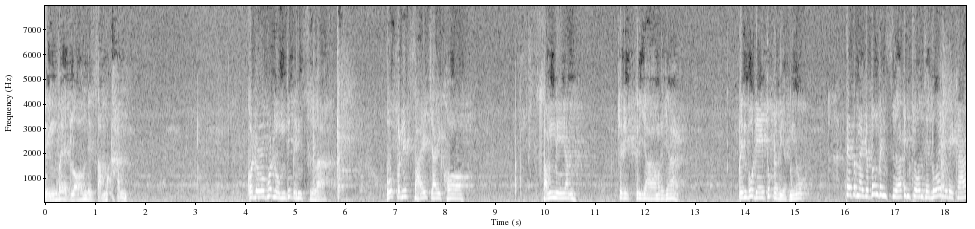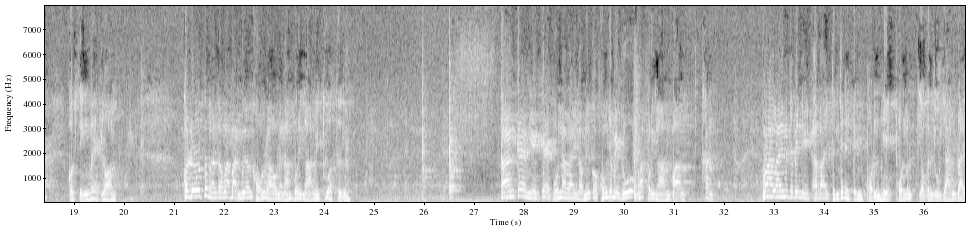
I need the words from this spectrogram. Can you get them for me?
สิ่งแวดล้อมเนี่ยสำคัญ ก็ดูพ่อหนุ่มที่เป็นเสือ อุปนิสัยใจคอ สำเนียง จริตกริยามารยาทเป็นผู้ดีทุกระเบียบนิ้ว แต่ทำไมจะต้องเป็นเสือเป็นโจรเสียด้วยเลยคะก็สิ่งแวดล้อม ก็ดูเสมือนกับว่าบ้านเมืองของเราน่ะนะบริหารไม่ทั่วถึง การแก้เหตุแก้ผลอะไรเหล่านี้ก็คงจะไม่รู้นักบริหารบางท่าน ว่าอะไรมันจะเป็นเหตุอะไรถึงจะได้เป็นผลเหตุผลมันเกี่ยวกันอยู่อย่างไร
